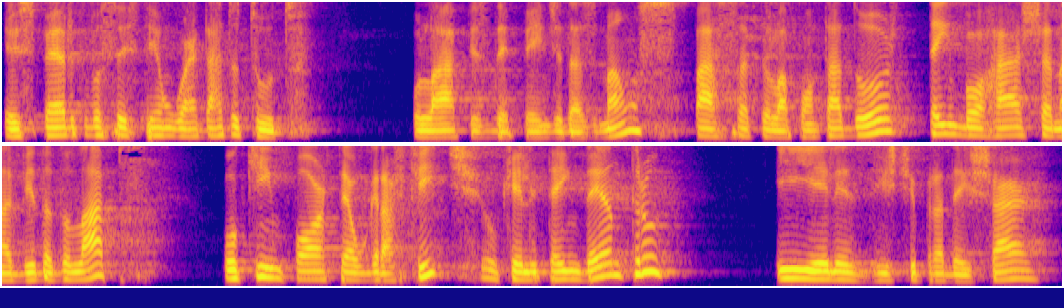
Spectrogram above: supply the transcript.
Eu espero que vocês tenham guardado tudo. O lápis depende das mãos, passa pelo apontador, tem borracha na vida do lápis. O que importa é o grafite, o que ele tem dentro, e ele existe para deixar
